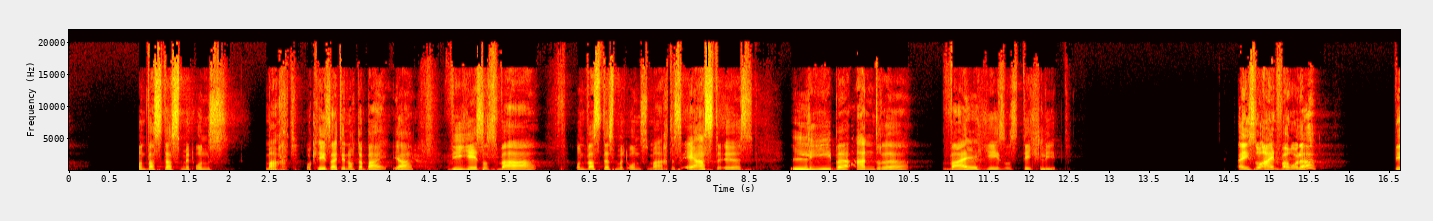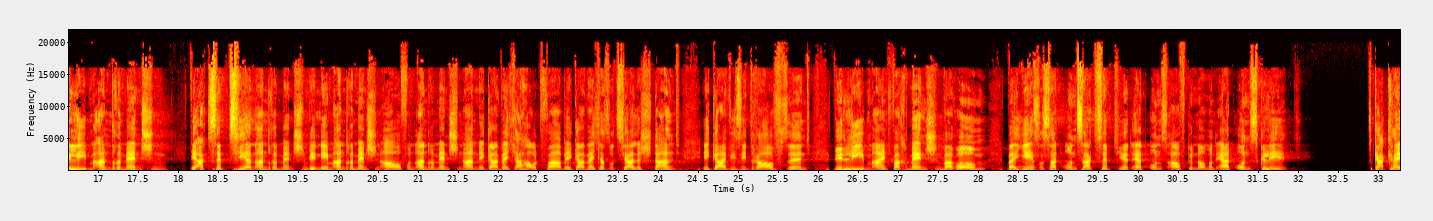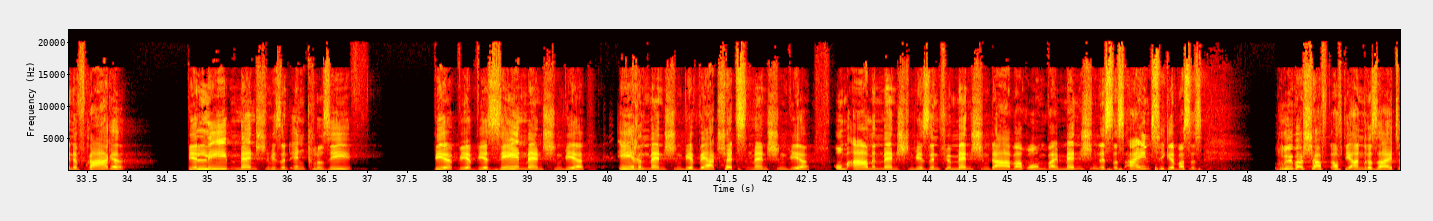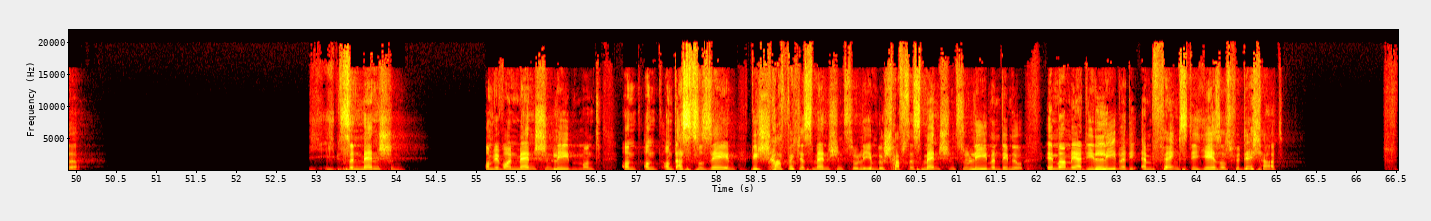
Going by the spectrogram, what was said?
und was das mit uns macht. Okay, seid ihr noch dabei? Ja? Wie Jesus war und was das mit uns macht. Das erste ist, liebe andere, weil Jesus dich liebt. Eigentlich so einfach, oder? Wir lieben andere Menschen, wir akzeptieren andere Menschen, wir nehmen andere Menschen auf und andere Menschen an, egal welche Hautfarbe, egal welcher soziale Stand, egal wie sie drauf sind. Wir lieben einfach Menschen. Warum? Weil Jesus hat uns akzeptiert, er hat uns aufgenommen und er hat uns geliebt. Ist gar keine Frage. Wir lieben Menschen, wir sind inklusiv. Wir, wir, wir sehen Menschen, wir ehren Menschen, wir wertschätzen Menschen, wir umarmen Menschen, wir sind für Menschen da. Warum? Weil Menschen ist das Einzige, was es rüberschafft auf die andere Seite. Es sind Menschen. Und wir wollen Menschen lieben und, und, und, und das zu sehen. Wie schaffe ich es, Menschen zu lieben? Du schaffst es, Menschen zu lieben, indem du immer mehr die Liebe die empfängst, die Jesus für dich hat.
